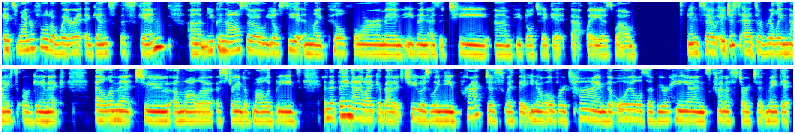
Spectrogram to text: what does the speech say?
It's wonderful to wear it against the skin. Um, you can also, you'll see it in like pill form and even as a tea, um, people take it that way as well. And so it just adds a really nice organic element to a mala, a strand of mala beads. And the thing I like about it too is when you practice with it, you know, over time, the oils of your hands kind of start to make it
